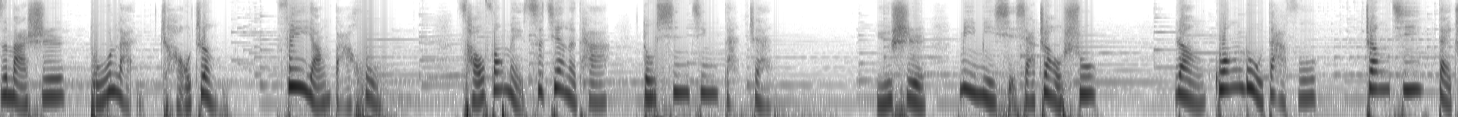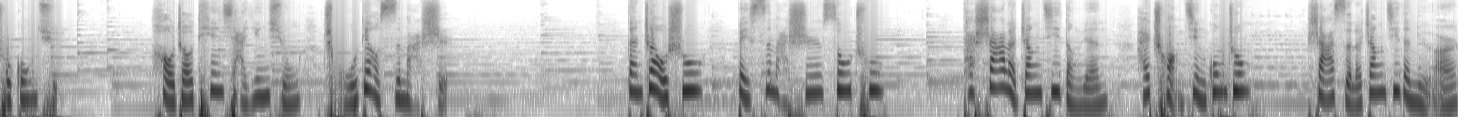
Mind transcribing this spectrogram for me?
司马师独揽朝政，飞扬跋扈，曹芳每次见了他都心惊胆战，于是秘密写下诏书，让光禄大夫张基带出宫去，号召天下英雄除掉司马氏。但诏书被司马师搜出，他杀了张基等人，还闯进宫中，杀死了张姬的女儿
